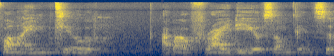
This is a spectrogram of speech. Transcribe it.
fine till about Friday or something. So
